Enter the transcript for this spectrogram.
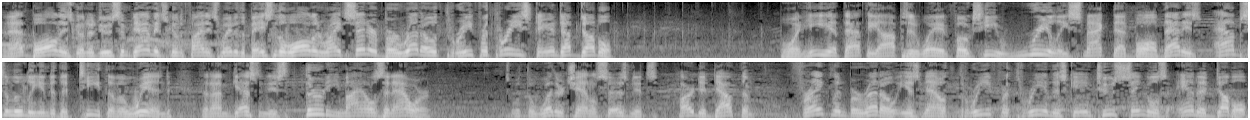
And that ball is going to do some damage. It's going to find its way to the base of the wall in right center. Barreto, three for three, stand up double. Boy, and he hit that the opposite way. And, folks, he really smacked that ball. That is absolutely into the teeth of a wind that I'm guessing is 30 miles an hour. What the Weather Channel says, and it's hard to doubt them. Franklin Barreto is now three for three in this game, two singles and a double.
